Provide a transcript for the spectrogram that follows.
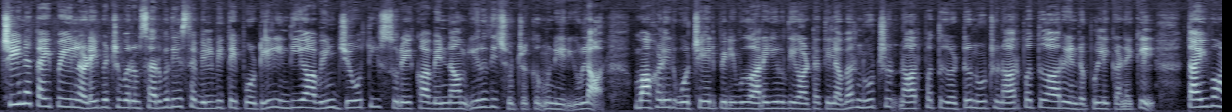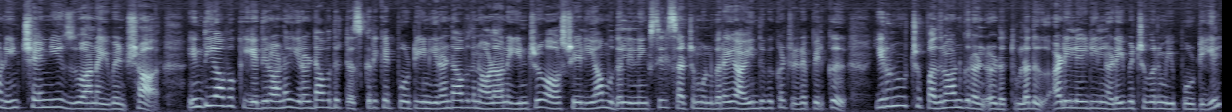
சீன தைப்பேயில் நடைபெற்று வரும் சர்வதேச வில்வித்தை போட்டியில் இந்தியாவின் ஜோதி சுரேகா வெண்ணாம் இறுதிச் சுற்றுக்கு முன்னேறியுள்ளார். மகளிர் ஒற்றையர் பிரிவு அரையிறுதி ஆட்டத்தில் அவர் நூற்று நாற்பத்து எட்டு நூற்று நாற்பத்து ஆறு என்ற புள்ளி கணக்கில் தைவானின் சென் யி ஜுவானை வென்றார். இந்தியாவுக்கு எதிரான இரண்டாவது டெஸ்ட் கிரிக்கெட் போட்டியின் இரண்டாவது நாளான இன்று ஆஸ்திரேலியா முதல் இன்னிங்ஸில் சற்று முன்வரை ஐந்து விக்கெட் இழப்பிற்கு இருநூற்று பதினான்கு ரன் எடுத்துள்ளது. அடிலைடில் நடைபெற்று வரும் இப்போட்டியில்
